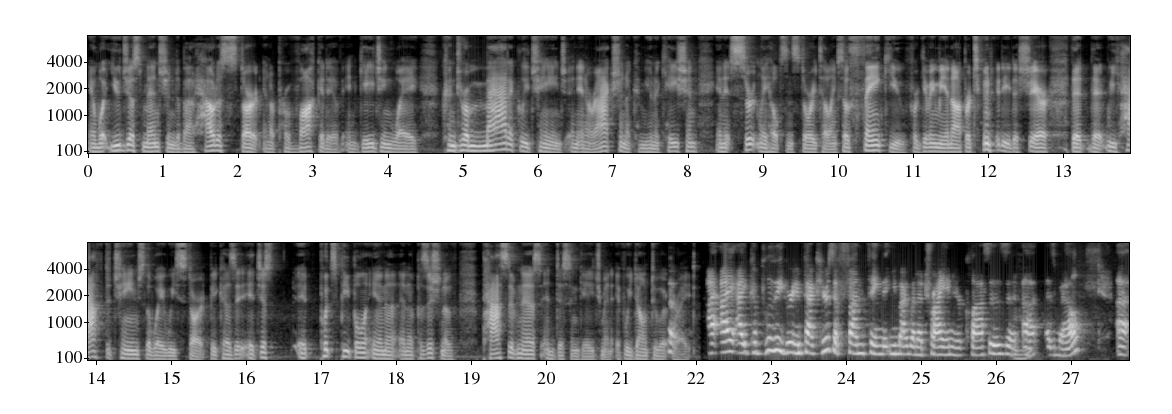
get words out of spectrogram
And what you just mentioned about how to start in a provocative, engaging way can dramatically change an interaction, a communication, and it certainly helps in storytelling. So thank you for giving me an opportunity to share that, that we have to change the way we start because it, it just it puts people in a, in a position of passiveness and disengagement if we don't do it right. I, I completely agree. In fact, here's a fun thing that you might want to try in your classes uh, mm-hmm. uh, as well. Uh,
